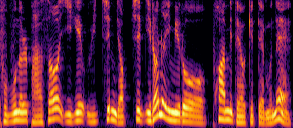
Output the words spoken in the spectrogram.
부분을 봐서 이게 윗집, 옆집 이런 의미로 포함이 되었기 때문에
